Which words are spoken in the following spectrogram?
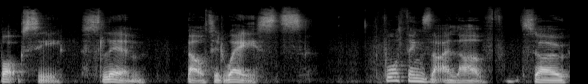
boxy, slim, belted waists. Four things that I love. So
